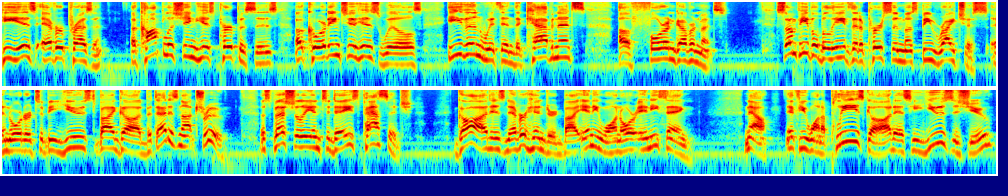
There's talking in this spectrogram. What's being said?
He is ever present, accomplishing His purposes according to His wills, even within the cabinets of foreign governments. Some people believe that a person must be righteous in order to be used by God, but that is not true, especially in today's passage. God is never hindered by anyone or anything. Now, if you want to please God as He uses you,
